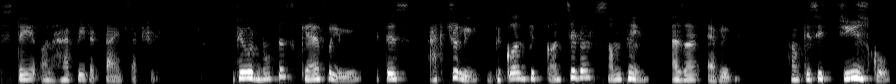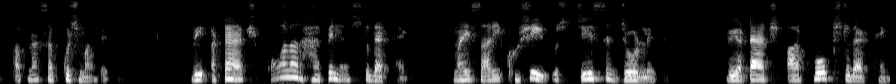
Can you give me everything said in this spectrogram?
stay unhappy at times actually? If you would notice carefully, it is actually because we consider something as our everything. हम किसी चीज को अपना सब कुछ मान लेते हैं वी अटैच ऑल आर हैप्पीनेस टू दैट थिंग हमारी सारी खुशी उस चीज से जोड़ लेते हैं वी अटैच आर होप्स टू दैट थिंग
